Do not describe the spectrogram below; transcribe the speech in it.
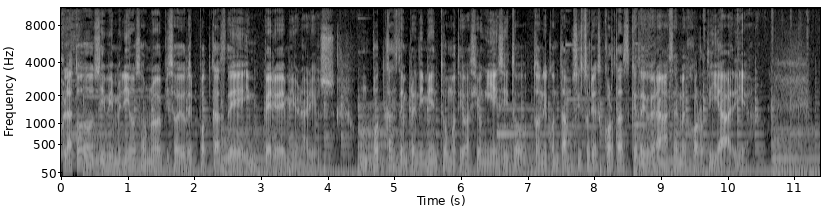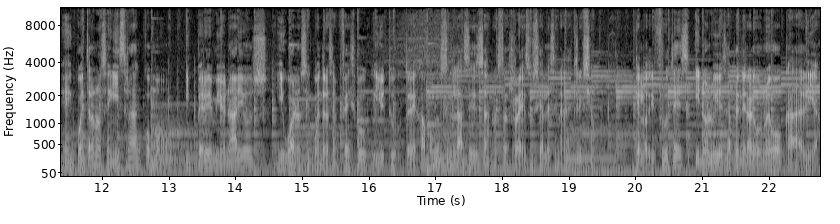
Hola a todos y bienvenidos a un nuevo episodio del podcast de Imperio de Millonarios, un podcast de emprendimiento, motivación y éxito donde contamos historias cortas que te ayudarán a ser mejor día a día. Encuéntranos en Instagram como Imperio de Millonarios, igual nos encuentras en Facebook y YouTube. Te dejamos los enlaces a nuestras redes sociales en la descripción. Que lo disfrutes y no olvides aprender algo nuevo cada día.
